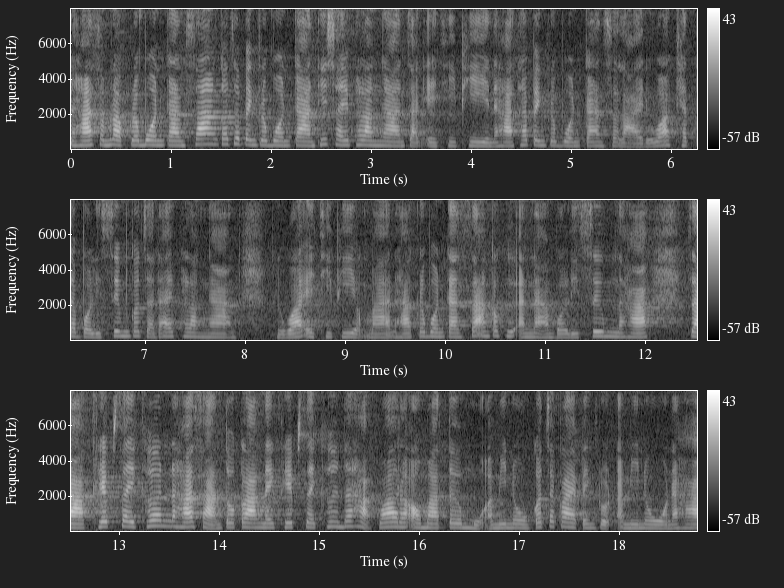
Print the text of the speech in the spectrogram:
นะคะสำหรับกระบวนการสร้างก็จะเป็นกระบวนการที่ใช้พลังงานจาก ATP นะคะ ถ้าเป็นกระบวนการสลายหรือว่า catabolism ก็จะได้พลังงาน หรือว่า ATP ออกมานะคะ กระบวนการสร้างก็คือ anabolism นะคะ จาก Krebs cycle นะคะ สารตัวกลางใน Krebs cycle ถ้าหากว่าเราเอามาเติมหมู่อะมิโน ก็จะกลายเป็นกรดอะมิโนนะคะ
